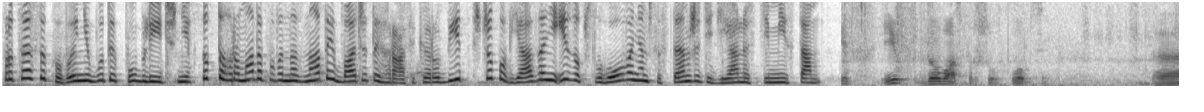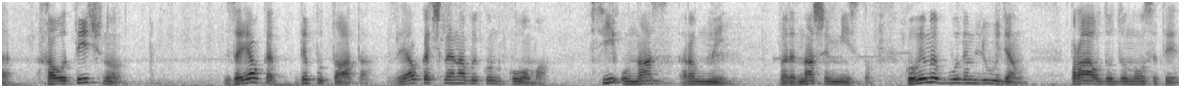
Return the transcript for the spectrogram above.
Процеси повинні бути публічні, тобто громада повинна знати і бачити графіки робіт, що пов'язані із обслуговуванням систем життєдіяльності міста. І до вас прошу, хлопці. Е, хаотично заявка депутата, заявка члена виконкома. Всі у нас равні перед нашим містом. Коли ми будемо людям правду доносити,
